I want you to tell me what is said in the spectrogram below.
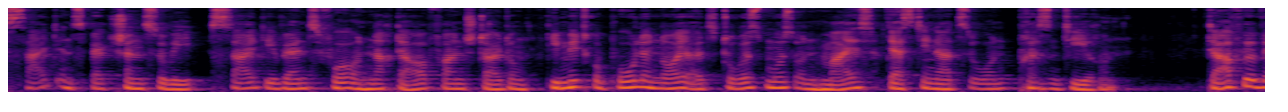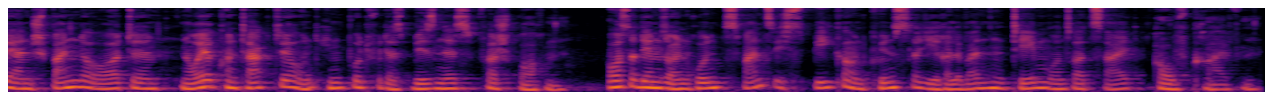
Site Inspections sowie Site Events vor und nach der Hauptveranstaltung die Metropole neu als Tourismus- und Mais-Destination präsentieren. Dafür werden spannende Orte, neue Kontakte und Input für das Business versprochen. Außerdem sollen rund 20 Speaker und Künstler die relevanten Themen unserer Zeit aufgreifen.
